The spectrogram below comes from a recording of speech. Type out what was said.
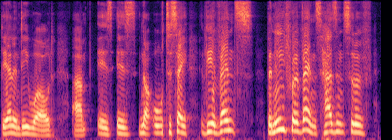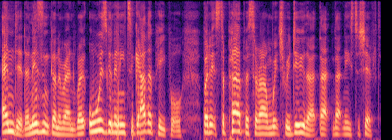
the L and D world um, is is no, or to say the events the need for events hasn't sort of ended and isn't going to end. We're always going to need to gather people, but it's the purpose around which we do that that, that needs to shift.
